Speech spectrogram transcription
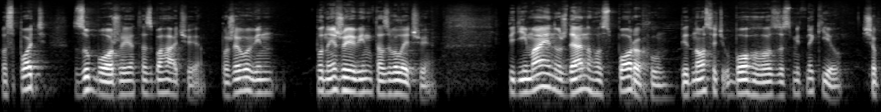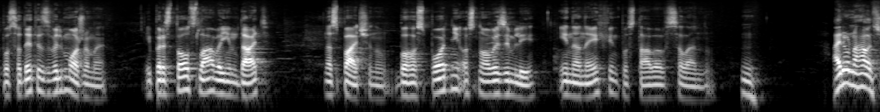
Господь зубожує та збагачує, поживу він, понижує він та звеличує. Підіймає нужденного з пороху, підносить убогого зо смітників, щоб посадити з вельможами, і престол слави їм дать на спадщину, бо Господні основи землі, і на них він поставив вселенну. I don't know how it's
